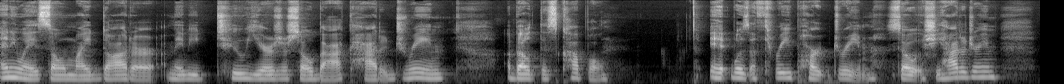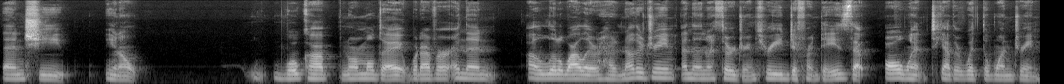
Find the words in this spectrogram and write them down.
Anyway, so my daughter, maybe two years or so back, had a dream about this couple it was a three part dream. So she had a dream, then she, you know, woke up, normal day, whatever, and then a little while later had another dream, and then a third dream, three different days that all went together with the one dream.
